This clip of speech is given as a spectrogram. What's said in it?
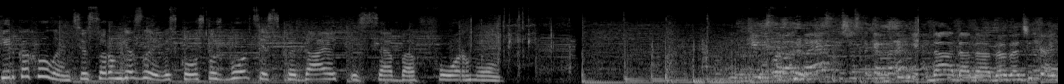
кілька хвилин ці сором'язливі військовослужбовці скидають із себе форму. Щось таке варення? Да, да, да, да, да, чекай.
